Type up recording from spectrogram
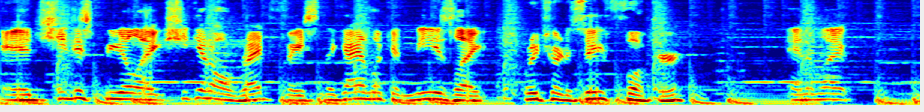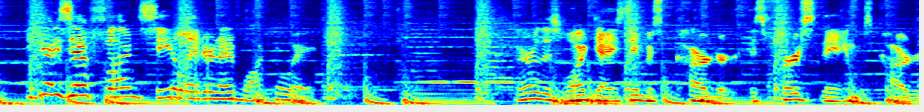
and she'd just be like, she get all red faced, and the guy look at me is like, "What are you trying to say, fucker?" And I'm like, "You guys have fun, see you later," and I'd walk away. I remember this one guy's name was Carter. His first name was Carter.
